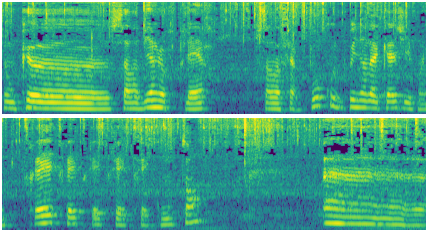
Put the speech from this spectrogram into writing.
Donc, euh, ça va bien leur plaire. Ça va faire beaucoup de bruit dans la cage. Ils vont être très, très, très, très, très contents. Euh...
